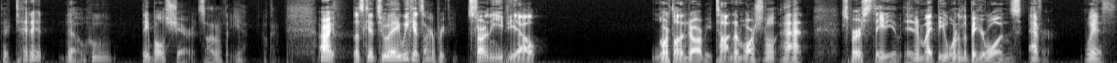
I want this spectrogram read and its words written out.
their tenant. No, who they both share it, so I don't think yeah. Okay. All right, let's get to a weekend soccer preview. Starting the EPL, North London Derby, Tottenham Arsenal at Spurs Stadium, and it might be one of the bigger ones ever with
